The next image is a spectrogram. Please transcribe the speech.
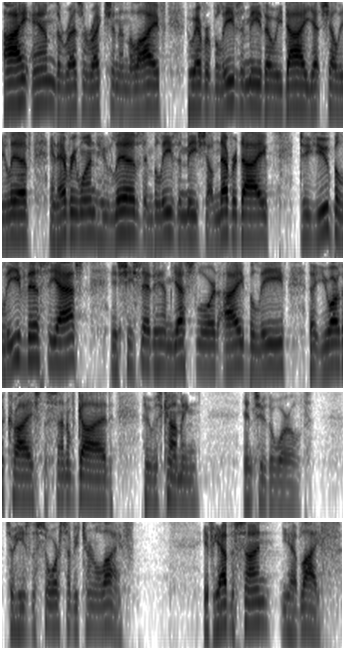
I am the resurrection and the life. Whoever believes in me, though he die, yet shall he live. And everyone who lives and believes in me shall never die. Do you believe this? He asked. And she said to him, Yes, Lord, I believe that you are the Christ, the Son of God, who was coming into the world. So he's the source of eternal life. If you have the Son, you have life.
